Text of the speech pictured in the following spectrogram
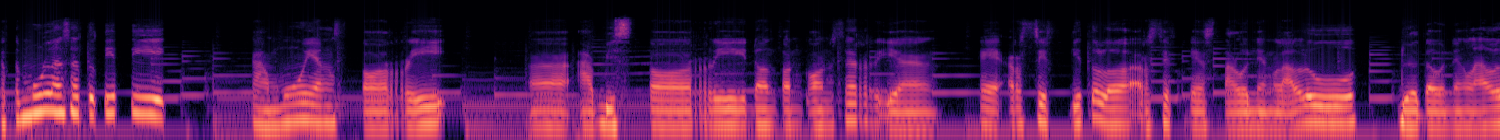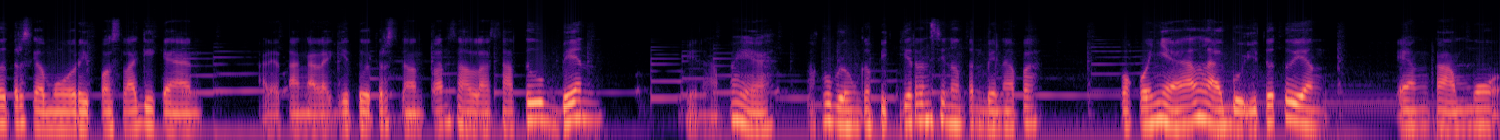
ketemulah satu titik. Kamu yang story uh, abis story nonton konser yang kayak arsip gitu loh arsip kayak setahun yang lalu dua tahun yang lalu terus kamu repost lagi kan ada tanggal lagi tuh terus nonton salah satu band. Band apa ya? Aku belum kepikiran sih nonton band apa. Pokoknya lagu itu tuh yang yang kamu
